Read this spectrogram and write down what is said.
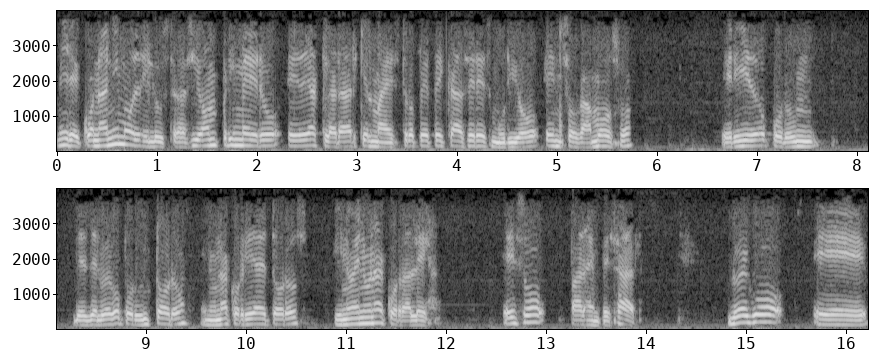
Mire, con ánimo de ilustración, primero he de aclarar que el maestro Pepe Cáceres murió en Sogamoso, herido por un, desde luego por un toro, en una corrida de toros, y no en una corraleja. Eso para empezar. Luego, eh,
